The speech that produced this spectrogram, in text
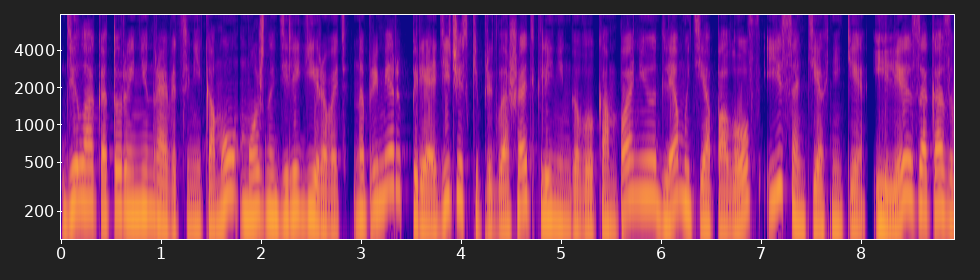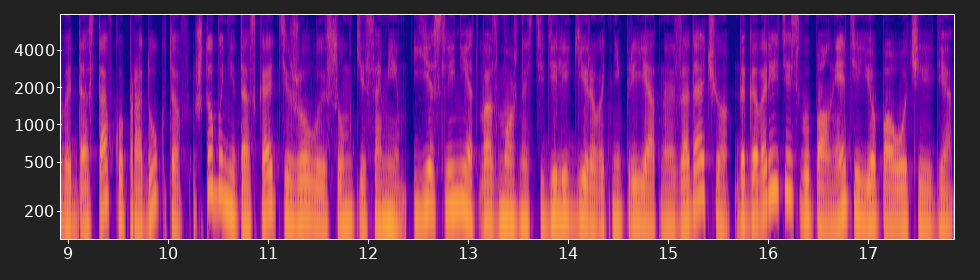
Дела, которые не нравятся никому, можно делегировать. Например, периодически периодически приглашать клининговую компанию для мытья полов и сантехники или заказывать доставку продуктов, чтобы не таскать тяжелые сумки самим. Если нет возможности делегировать неприятную задачу, договоритесь выполнять ее по очереди.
